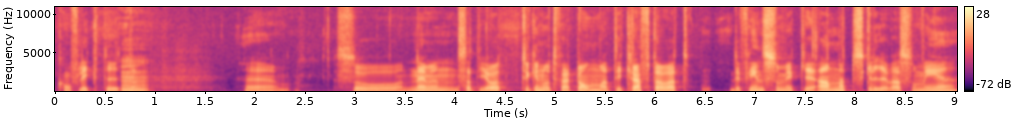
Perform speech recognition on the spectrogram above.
konfliktyta. Mm. Ehm, Så, nej men, så jag tycker nog tvärtom att i kraft av att det finns så mycket annat att skriva som är,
